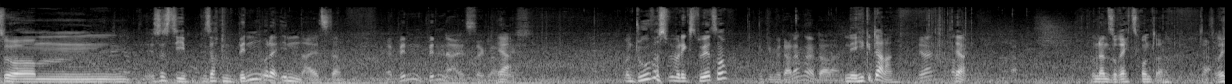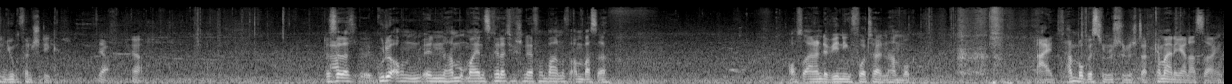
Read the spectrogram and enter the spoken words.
Zum. Ist es die, wie sagt man, Binnen- oder Innenalster? Ja, Binnen, Binnenalster, glaube Ja. ich. Und du, was überlegst du jetzt noch? Gehen wir da lang oder da lang? Nee, hier geht da lang. Ja? Ja. Und dann so rechts runter. Ja. So Richtung Jungfernstieg. Ja. Ja. Das ist ja das Gute auch in, in Hamburg, man ist relativ schnell vom Bahnhof am Wasser. Auch so einer der wenigen Vorteile in Hamburg. Nein, Hamburg ist schon eine schöne Stadt, kann man ja nicht anders sagen.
